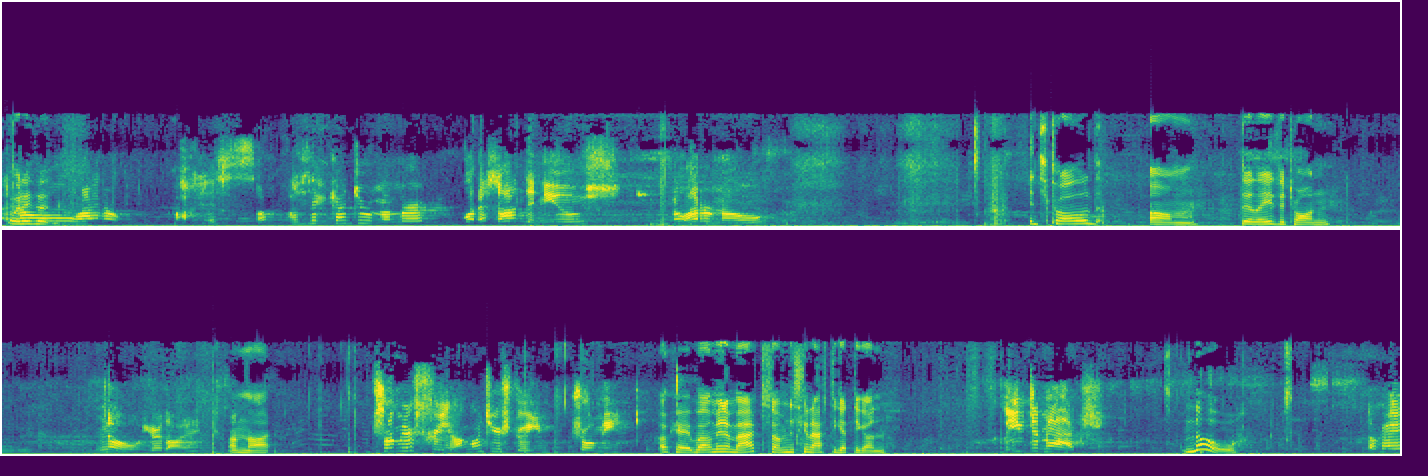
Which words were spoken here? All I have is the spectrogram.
I What is it? I don't. Oh, it's, um, I think I'm trying to remember what I saw in the news. No, I don't know. It's called um the Lasertron. No, you're lying. I'm not. Show me your screen. I'm going to your stream. Show me. Okay, well I'm in a match, so I'm just gonna have to get the gun. Leave the match. No. Okay.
